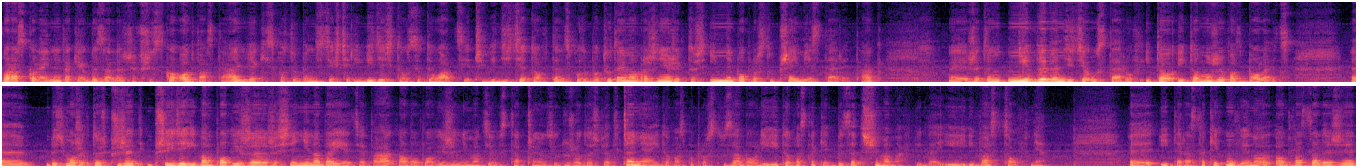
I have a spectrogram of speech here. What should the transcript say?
po raz kolejny tak jakby zależy wszystko od Was, tak? W jaki sposób będziecie chcieli widzieć tą sytuację, czy widzicie to w ten sposób, bo tutaj mam wrażenie, że ktoś inny po prostu przejmie stery, tak? E, Że to nie Wy będziecie u sterów i to, i to może Was boleć. E, Być może ktoś przyjdzie i Wam powie, że, że się nie nadajecie, tak? Albo powie, że nie macie wystarczająco dużo doświadczenia i to Was po prostu zaboli i to Was tak jakby zatrzyma na chwilę i, i Was cofnie. E, I teraz, tak jak mówię, no, od Was zależy,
